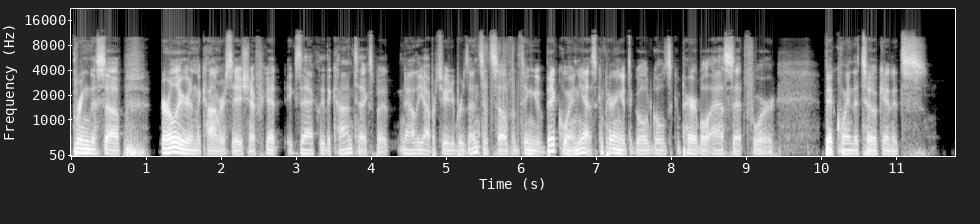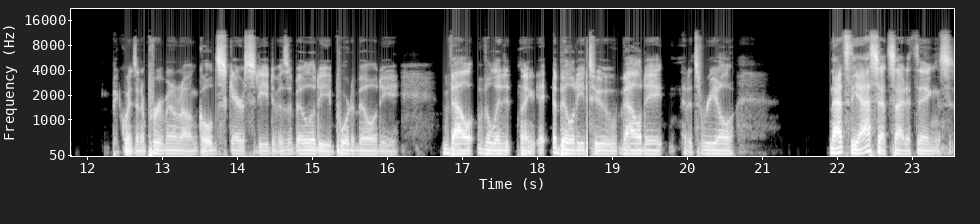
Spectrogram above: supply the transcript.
bring this up earlier in the conversation. I forget exactly the context, but now the opportunity presents itself. I'm thinking of Bitcoin, yes, comparing it to gold, gold's a comparable asset for Bitcoin, the token. It's Bitcoin's an improvement on gold scarcity, divisibility, portability, val- valid, like, ability to validate that it's real. That's the asset side of things.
